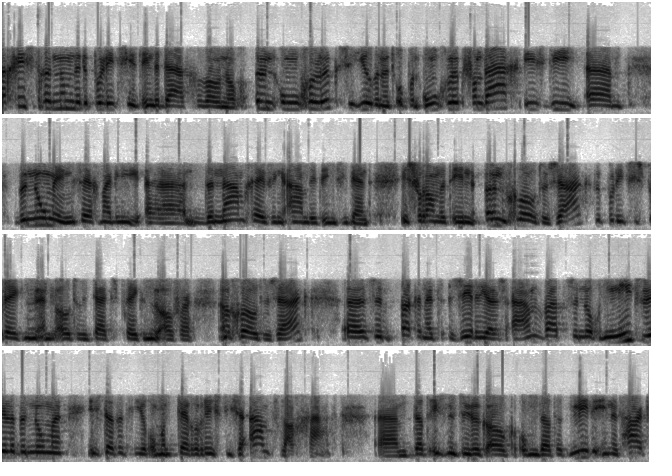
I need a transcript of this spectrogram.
Nou, gisteren noemde de politie het inderdaad gewoon nog een ongeluk. Ze hielden het op een ongeluk. Vandaag is die um, benoeming, zeg maar, die, uh, de naamgeving aan dit incident... is veranderd in een grote zaak. De politie spreekt nu en de autoriteiten spreken nu over een grote zaak. Uh, ze pakken het serieus aan. Wat ze nog niet willen benoemen is dat het hier om een terroristische aanslag gaat. Um, dat is natuurlijk ook omdat het midden in het hart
